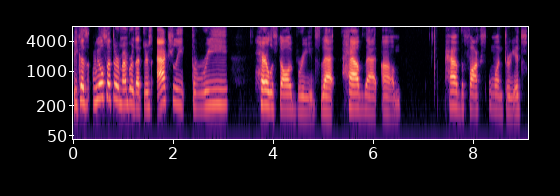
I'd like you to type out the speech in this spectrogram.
because we also have to remember that there's actually three hairless dog breeds that have that um, have the fox one three. It's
